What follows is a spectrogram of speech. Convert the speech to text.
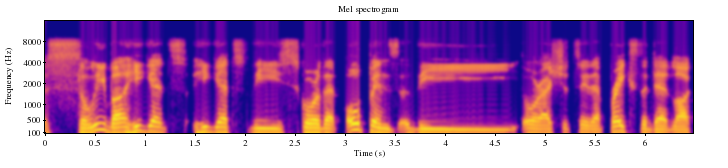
Saliba, he gets he gets the score that opens the, or I should say, that breaks the deadlock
